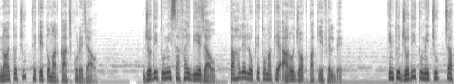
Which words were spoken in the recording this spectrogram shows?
নয়তো চুপ থেকে তোমার কাজ করে যাও। যদি তুমি সাফাই দিয়ে যাও, তাহলে লোকে তোমাকে আরও জট পাকিয়ে ফেলবে। কিন্তু যদি তুমি চুপচাপ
